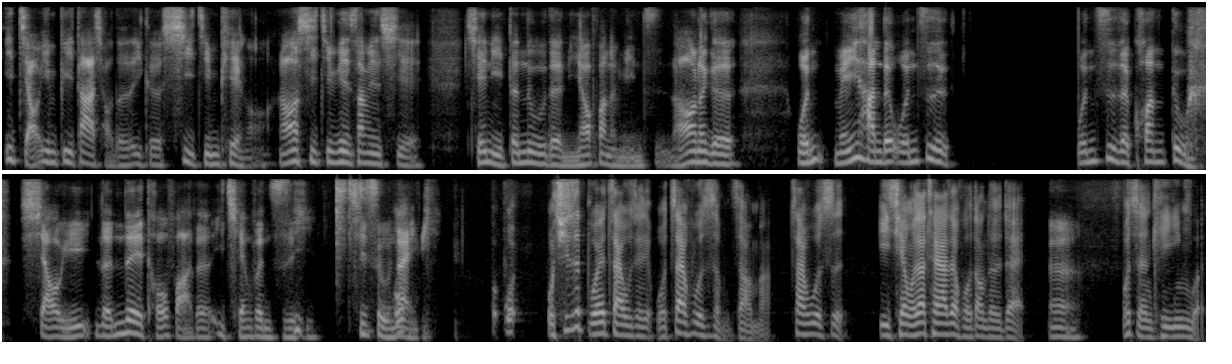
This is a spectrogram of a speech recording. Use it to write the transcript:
一角硬币大小的一个细晶片哦，然后细晶片上面写写你登录的你要放的名字，然后那个文每一行的文字文字的宽度 小于人类头发的一千分之一，七十五纳米。我我我其实不会在乎这些，我在乎的是什么，知道吗？在乎的是以前我在参加这个活动，对不对？嗯。我只能 key 英文，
